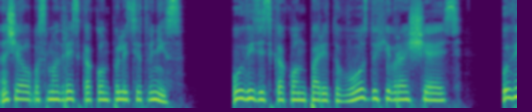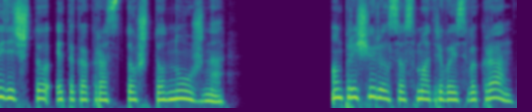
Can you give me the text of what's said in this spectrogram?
Сначала посмотреть, как он полетит вниз. Увидеть, как он парит в воздухе, вращаясь. Увидеть, что это как раз то, что нужно. Он прищурился, всматриваясь в экран,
